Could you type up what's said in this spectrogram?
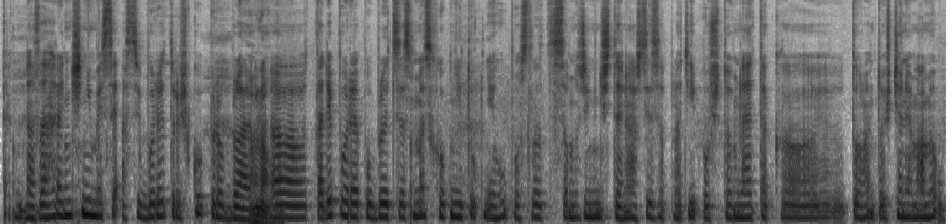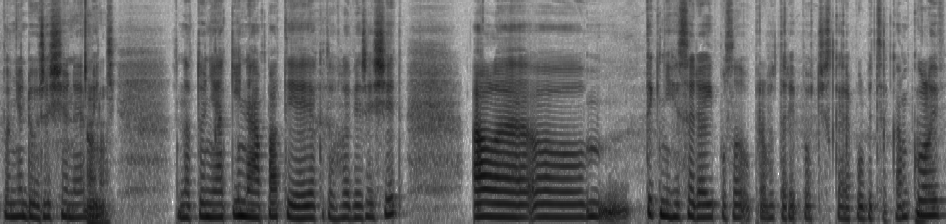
Tak na zahraniční misi asi bude trošku problém. Ano. Eh, tady po republice jsme schopni tu knihu poslat, samozřejmě čtenář si zaplatí poštovné, tak eh, tohle to ještě nemáme úplně dořešené, ano. byť na to nějaký nápad je, jak tohle vyřešit. Uh, ale uh, ty knihy se dají poslat opravdu tady po České republice kamkoliv.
